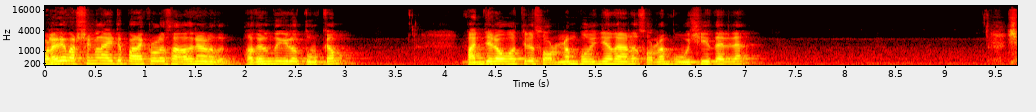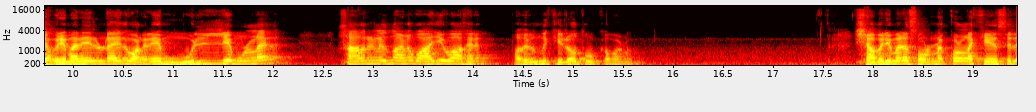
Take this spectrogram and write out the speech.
വളരെ വർഷങ്ങളായിട്ട് പഴക്കമുള്ള സാധനമാണത്. പതിനൊന്ന് കിലോ തൂക്കം. പഞ്ചലോകത്തിൽ സ്വർണം പൊതിഞ്ഞതാണ്. സ്വർണം പൂശിയതല്ല. ശബരിമലയിലുണ്ടായിരുന്ന വളരെ മൂല്യമുള്ള സാധനങ്ങളിൽ നിന്നാണ് വായുവാഹനം. പതിനൊന്ന് കിലോ തൂക്കമാണ്. ശബരിമല സ്വർണക്കൊള്ള കേസിൽ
